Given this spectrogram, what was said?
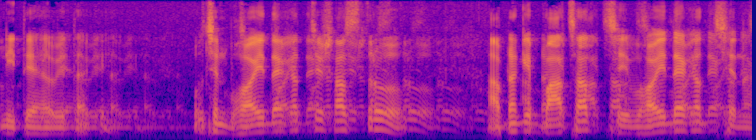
নিতে হবে তাকে। বলছেন, ভয় দেখাচ্ছে শাস্ত্র? আপনাকে বাঁচাচ্ছে, ভয় দেখাচ্ছে না।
